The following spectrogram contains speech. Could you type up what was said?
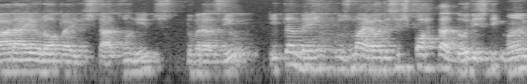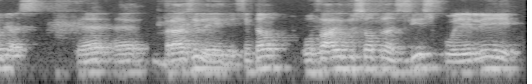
para a Europa e os Estados Unidos, do Brasil, e também os maiores exportadores de mangas né, é, brasileiros. Então, o Vale do São Francisco ele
